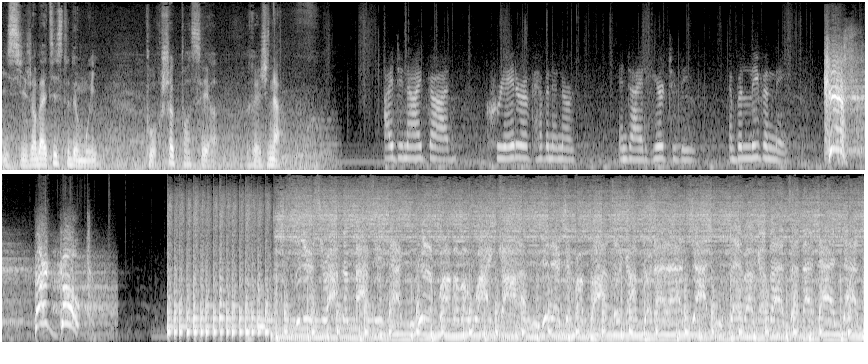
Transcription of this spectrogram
Ici Jean-Baptiste Demouy pour choc.ca Regina. I deny God, creator of heaven and earth, and I adhere to thee, and believe in thee. Kiss the goat! Seducer of the massive neck, in the form of a white collar, in a different bond, the up to the legend, people confess to the nation.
